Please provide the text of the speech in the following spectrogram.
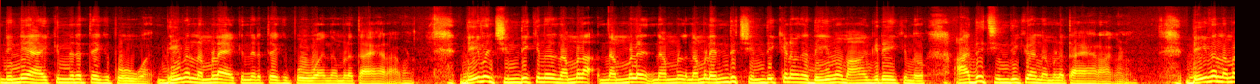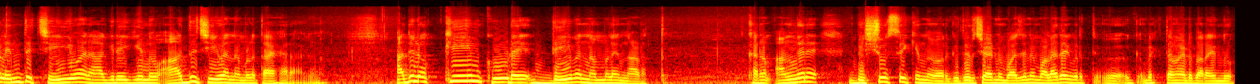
നിന്നെ അയക്കുന്നിടത്തേക്ക് പോകുവാൻ ദൈവം നമ്മളെ അയക്കുന്നിടത്തേക്ക് പോകുവാൻ നമ്മൾ തയ്യാറാവണം. ദൈവം ചിന്തിക്കുന്നത് നമ്മൾ നമ്മൾ നമ്മൾ നമ്മൾ എന്ത് ചിന്തിക്കണമെന്ന് ദൈവം ആഗ്രഹിക്കുന്നു അത് ചിന്തിക്കുവാൻ നമ്മൾ തയ്യാറാകണം. ദൈവം നമ്മൾ എന്ത് ചെയ്യുവാൻ ആഗ്രഹിക്കുന്നു അത് ചെയ്യുവാൻ നമ്മൾ തയ്യാറാകണം. അതിലൊക്കെയും കൂടെ ദൈവം നമ്മളെ നടത്തും. കാരണം അങ്ങനെ വിശ്വസിക്കുന്നവർക്ക് തീർച്ചയായിട്ടും വചനം വളരെ വ്യക്തമായിട്ട് പറയുന്നു.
